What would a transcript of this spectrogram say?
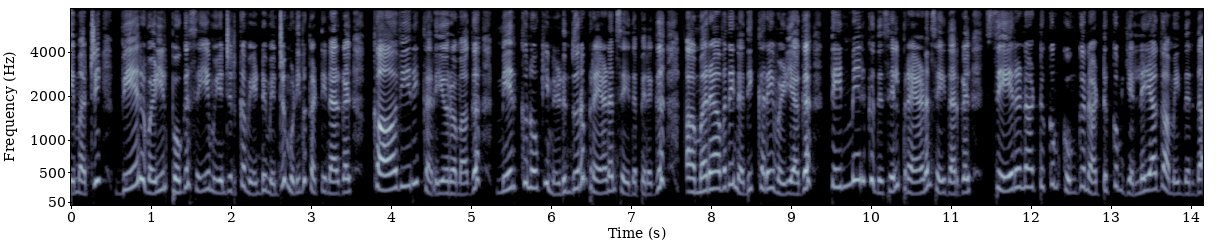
ஏமாற்றி வேறு வழியில் போக செய்ய முயன்றிருக்க வேண்டும் என்று முடிவு கட்டினார்கள். காவேரி கரையோரமாக மேற்கு நோக்கி நெடுந்தூரம் பிரயாணம் செய்த பிறகு அமராவதி நதிக்கரை வழியாக தென்மேற்கு திசையில் பிரயாணம் செய்தார்கள். சேர நாட்டுக்கும் கொங்கு நாட்டுக்கும் எல்லையாக அமைந்திருந்த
